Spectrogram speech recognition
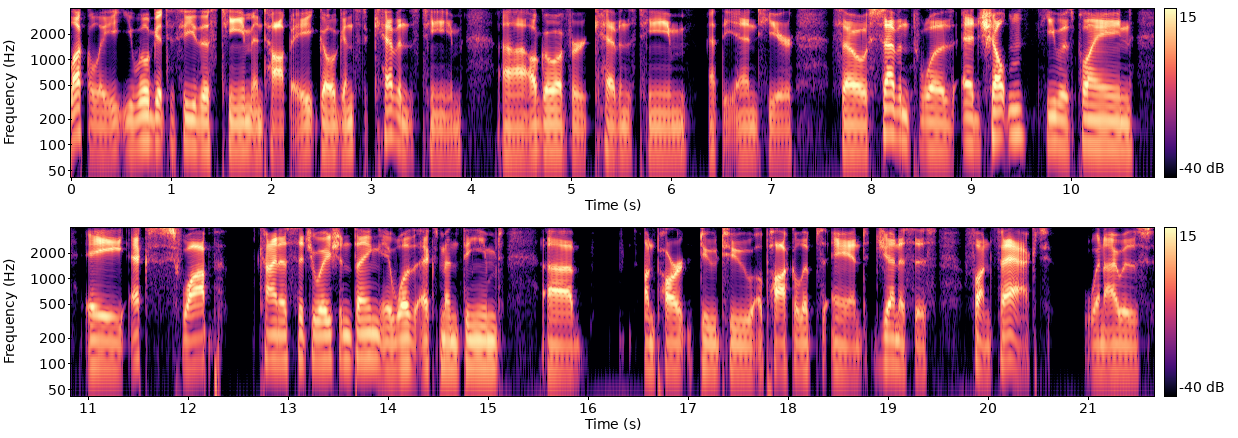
luckily, you will get to see this team in top eight go against Kevin's team. Uh, I'll go over Kevin's team at the end here. So seventh was Ed Shelton. He was playing a X swap kind of situation thing. It was X Men themed. Uh, on part due to Apocalypse and Genesis. Fun fact when I was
